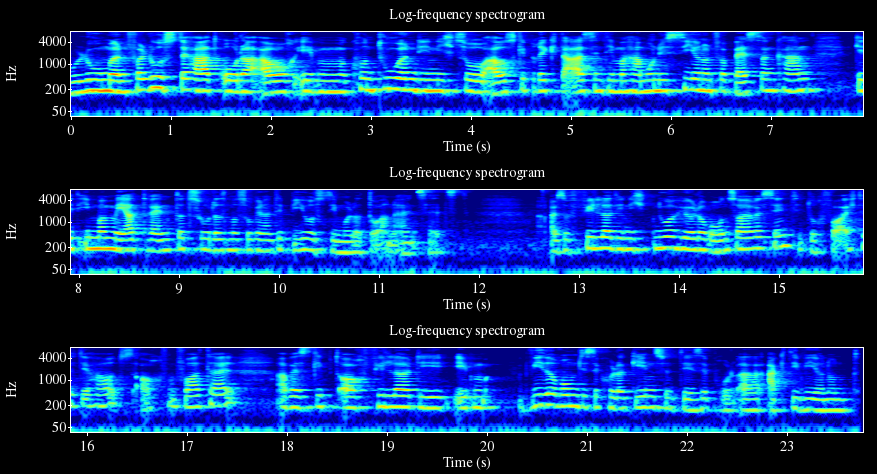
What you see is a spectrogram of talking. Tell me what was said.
Volumenverluste hat oder auch eben Konturen, die nicht so ausgeprägt da sind, die man harmonisieren und verbessern kann, geht immer mehr Trend dazu, dass man sogenannte Biostimulatoren einsetzt. Also Filler, die nicht nur Hyaluronsäure sind, die durchfeuchtet die Haut, ist auch vom Vorteil, aber es gibt auch Filler, die eben wiederum diese Kollagensynthese äh, aktivieren und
